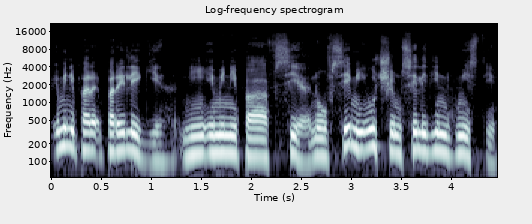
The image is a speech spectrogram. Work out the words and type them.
имени по, по религии, не имени по все, ну, все мы учим целый день вместе,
